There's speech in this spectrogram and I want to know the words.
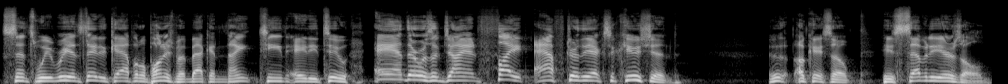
since we reinstated capital punishment back in 1982, and there was a giant fight after the execution. Okay, so he's 70 years old.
